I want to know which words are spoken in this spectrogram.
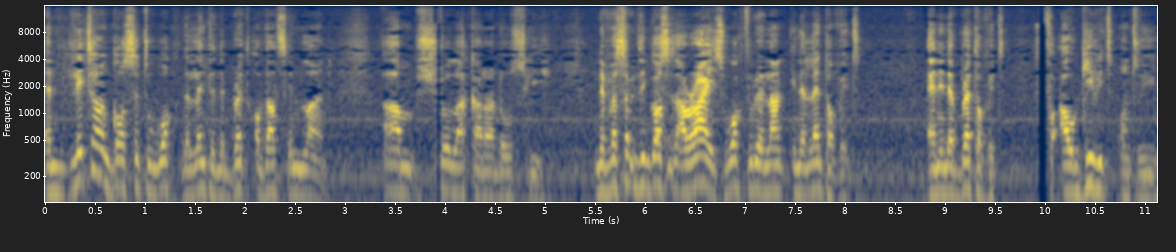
And later on, God said to walk the length and the breadth of that same land. Um, Shola Karadowski. In verse 17, God says, Arise, walk through the land in the length of it and in the breadth of it, for I will give it unto you.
